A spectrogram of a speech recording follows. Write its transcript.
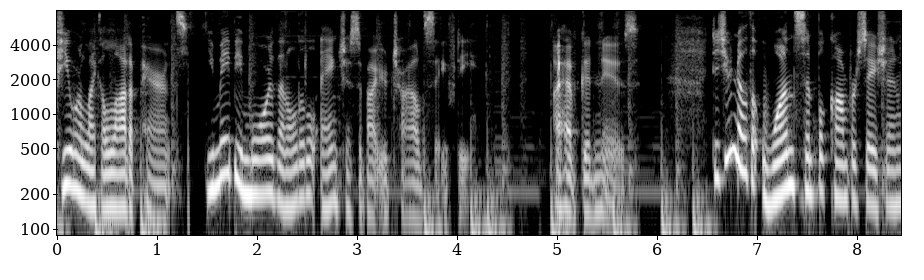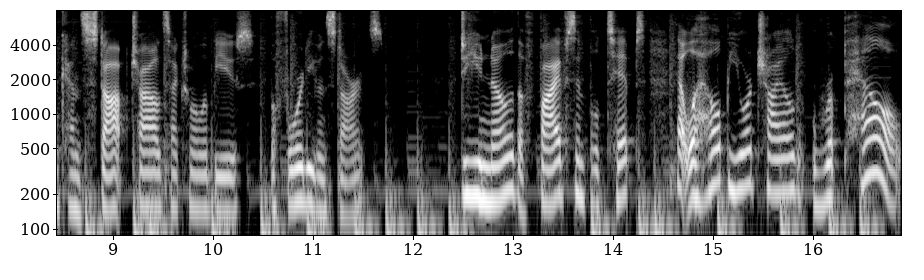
If you are like a lot of parents, you may be more than a little anxious about your child's safety. I have good news. Did you know that one simple conversation can stop child sexual abuse before it even starts? Do you know the five simple tips that will help your child repel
